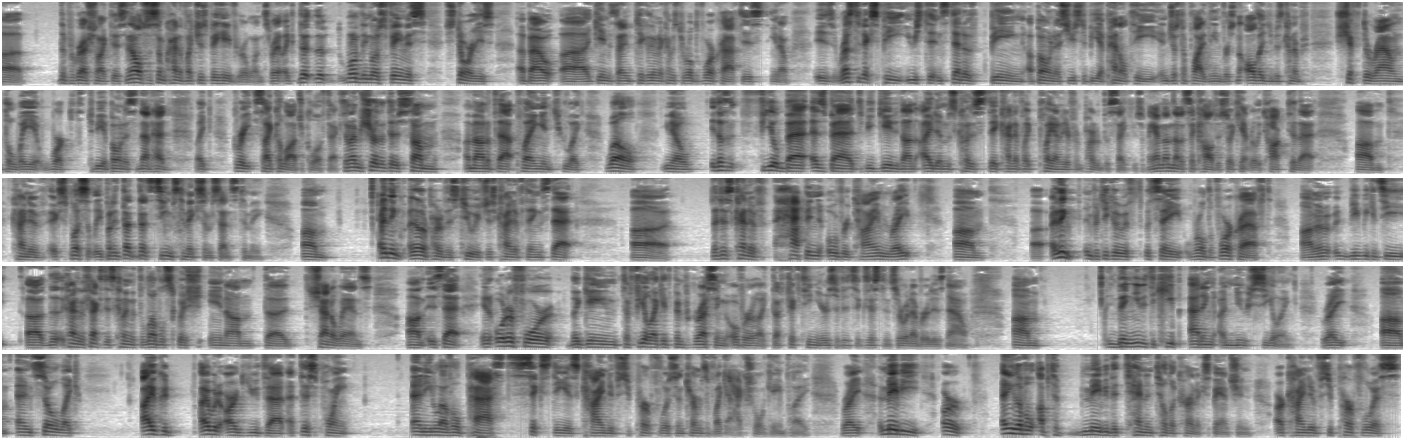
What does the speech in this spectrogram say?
uh, the progression like this, and also some kind of like just behavioral ones, right? Like the, the one of the most famous stories about uh, game design, particularly when it comes to World of Warcraft, is you know is rested XP used to instead of being a bonus used to be a penalty and just applied in the inverse, and all they did was kind of shift around the way it worked to be a bonus, and that had like great psychological effects. And I'm sure that there's some amount of that playing into like, well, you know, it doesn't feel bad as bad to be gated on items because they kind of like play on a different part of the psyche or something. I'm, I'm not a psychologist, so I can't really talk to that um, kind of explicitly, but it, that that seems to make some sense to me. Um, I think another part of this too is just kind of things that uh, that just kind of happen over time, right? Um, uh, I think in particular with with say World of Warcraft, um, we, we can see uh, the kind of effects that's coming with the level squish in um, the Shadowlands. Um, is that in order for the game to feel like it's been progressing over like the 15 years of its existence or whatever it is now, um, they needed to keep adding a new ceiling, right? Um, and so like I could I would argue that at this point any level past 60 is kind of superfluous in terms of like actual gameplay, right? Maybe or any level up to maybe the 10 until the current expansion are kind of superfluous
